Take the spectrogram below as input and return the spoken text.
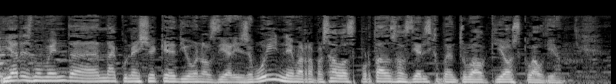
I ara és moment d'anar a conèixer què diuen els diaris avui. Anem a repassar les portades dels diaris que podem trobar al quiosc, Clàudia.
